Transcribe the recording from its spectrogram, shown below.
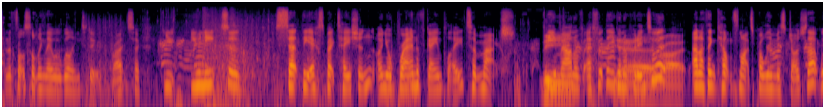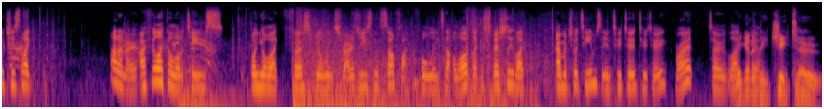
and that's not something they were willing to do, right? So you you need to set the expectation on your brand of gameplay to match the, The- amount of effort that you're going to put Yeah, into it. right. And I think Kelton's Knights probably misjudged that, which is like, I don't know. I feel like a lot of teams, when you're like first building strategies and stuff, like fall into that a lot. Like especially like amateur teams in 2-2, 2-2, right? So like, You're going to yeah. be G2,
